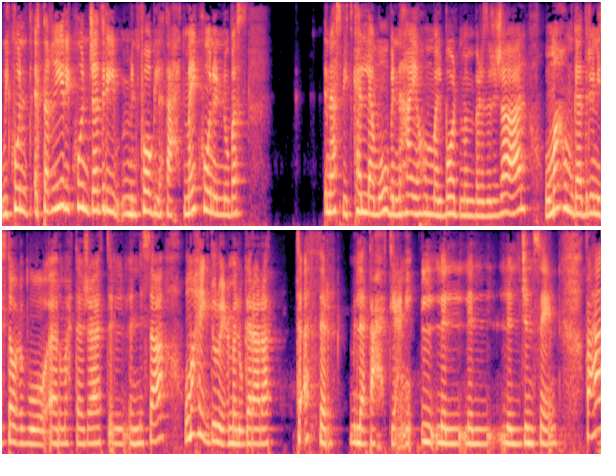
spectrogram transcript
ويكون التغيير يكون جذري من فوق لتحت. ما يكون إنه بس ناس بيتكلموا بالنهاية هم ال board members رجال وما هم قادرين يستوعبوا آه، محتاجات ال- النساء وما حيقدروا يعملوا قرارات تأثر من لتحت يعني لل- لل- للجنسين. فهذا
